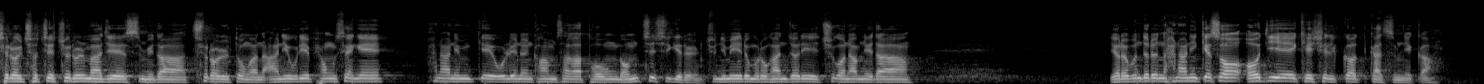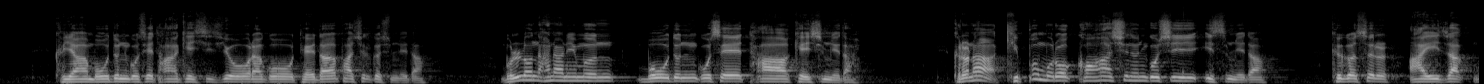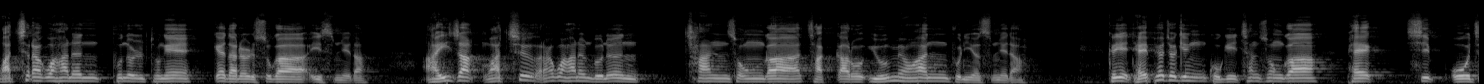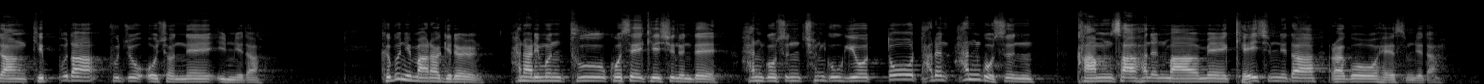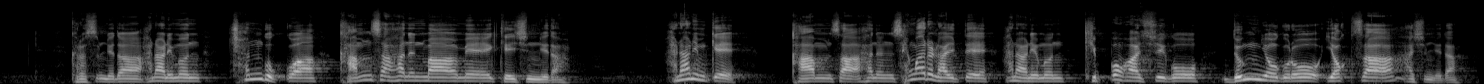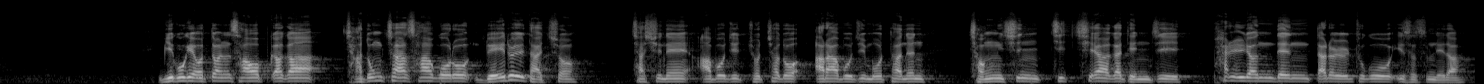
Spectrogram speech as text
7월 첫째 주를 맞이했습니다. 7월 동안 아니 우리의 평생에 하나님께 올리는 감사가 더욱 넘치시기를 주님의 이름으로 간절히 축원합니다. 여러분들은 하나님께서 어디에 계실 것 같습니까? 그야 모든 곳에 다 계시지요라고 대답하실 것입니다. 물론 하나님은 모든 곳에 다 계십니다. 그러나 기쁨으로 거하시는 곳이 있습니다. 그것을 아이작 와츠라고 하는 분을 통해 깨달을 수가 있습니다. 아이작 와츠라고 하는 분은 찬송가 작가로 유명한 분이었습니다. 그의 대표적인 곡이 찬송가 115장 기쁘다 구주 오셨네입니다. 그분이 말하기를 하나님은 두 곳에 계시는데 한 곳은 천국이요 또 다른 한 곳은 감사하는 마음에 계십니다 라고 했습니다. 그렇습니다. 하나님은 천국과 감사하는 마음에 계십니다. 하나님께 감사하는 생활을 할 때 하나님은 기뻐하시고 능력으로 역사하십니다. 미국의 어떤 사업가가 자동차 사고로 뇌를 다쳐 자신의 아버지조차도 알아보지 못하는 정신 지체아가 된 지 8년 된 딸을 두고 있었습니다.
